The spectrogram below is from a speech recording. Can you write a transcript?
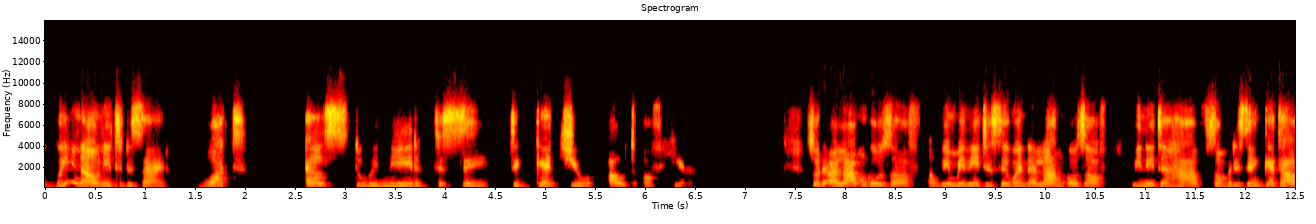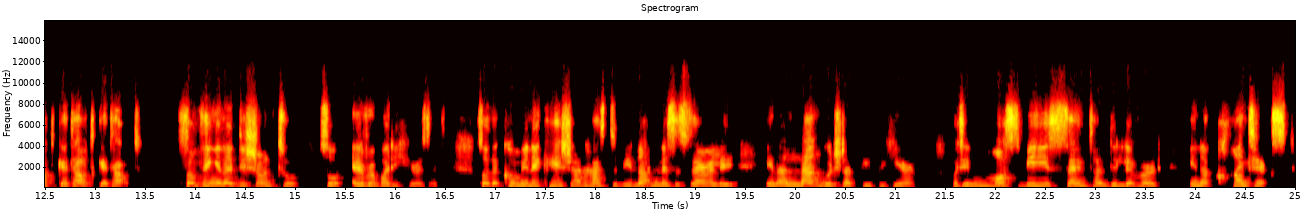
we now need to decide what else do we need to say to get you out of here? So the alarm goes off, and we may need to say when the alarm goes off, we need to have somebody saying, get out, get out, get out. Something in addition to so everybody hears it. So the communication has to be not necessarily in a language that people hear, but it must be sent and delivered in a context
